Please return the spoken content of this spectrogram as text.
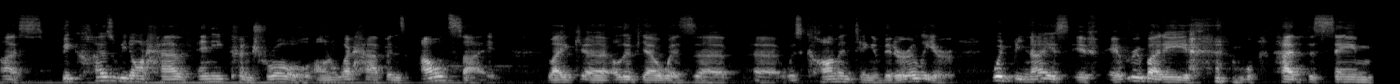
us because we don't have any control on what happens outside like uh, Olivia was uh, uh, was commenting a bit earlier, would be nice if everybody had the same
